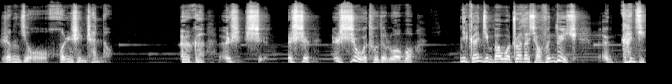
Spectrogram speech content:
仍旧浑身颤抖。二哥，是是是是我偷的萝卜，你赶紧把我抓到小分队去，赶紧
